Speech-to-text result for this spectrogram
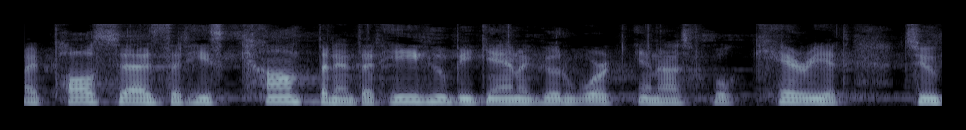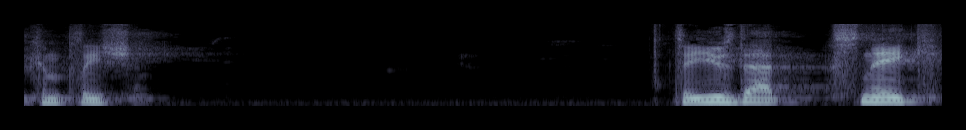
Right? Paul says that he's confident that he who began a good work in us will carry it to completion. To use that snake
